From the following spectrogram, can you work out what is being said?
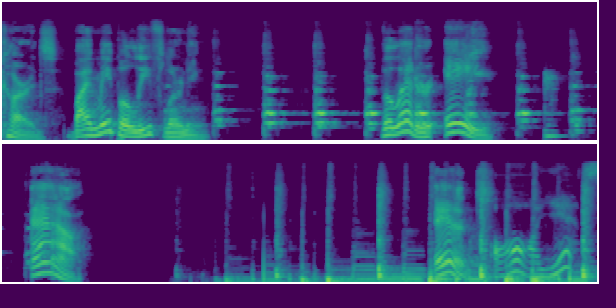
Cards by Maple Leaf Learning. The letter A. A. Ant. Oh, ah, yes.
